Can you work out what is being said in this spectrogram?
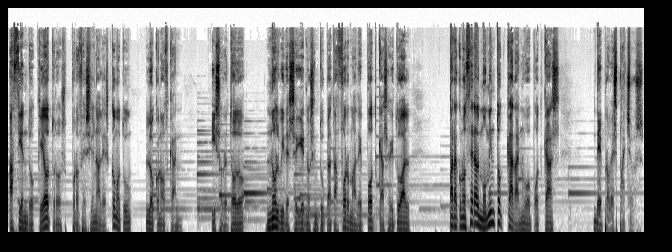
haciendo que otros profesionales como tú lo conozcan. Y sobre todo, no olvides seguirnos en tu plataforma de podcast habitual para conocer al momento cada nuevo podcast de ProDespachos.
